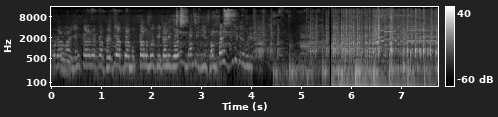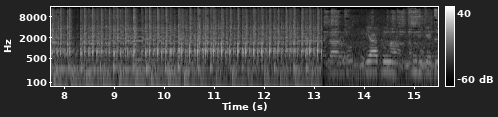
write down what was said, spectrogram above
ಬಿಡಲ್ಲ ಮುಕ್ಕಾಲು ಮುದ್ದಿ ಈ ಸಂಸಾರ ಬಿಡಿ ಹಿರಿಯಾಕಲ್ನ ನಂಬಿಕೆಗೆ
